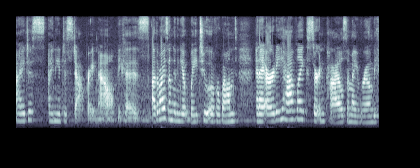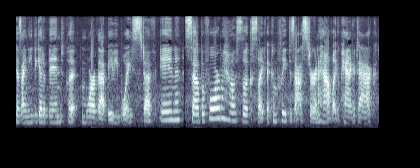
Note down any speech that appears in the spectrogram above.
I just, I need to stop right now because otherwise I'm gonna get way too overwhelmed. And I already have like certain piles in my room because I need to get a bin to put more of that baby boy stuff in. So before my house looks like a complete disaster and I have like a panic attack,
